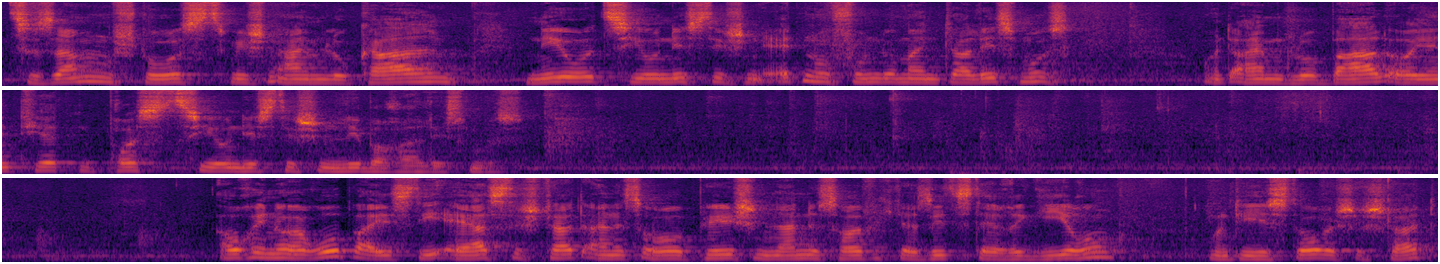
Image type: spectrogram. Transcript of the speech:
Zusammenstoß zwischen einem lokalen neozionistischen Ethnofundamentalismus und einem global orientierten postzionistischen Liberalismus. Auch in Europa ist die erste Stadt eines europäischen Landes häufig der Sitz der Regierung und die historische Stadt,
